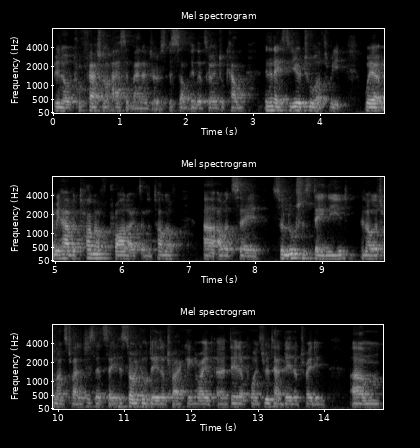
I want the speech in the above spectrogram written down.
you know professional asset managers is something that's going to come in the next year, two or three, where we have a ton of products and a ton of uh, I would say solutions they need in order to run strategies. Let's say historical data tracking, right? Uh, data points, real-time data trading, um,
